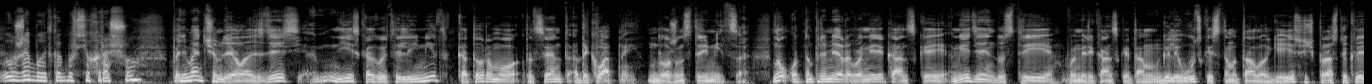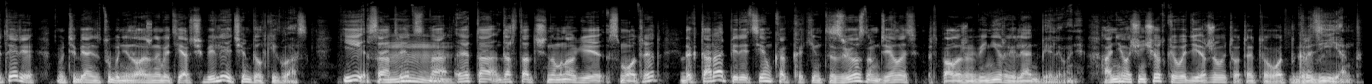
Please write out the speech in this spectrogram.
уже будет как бы все хорошо? Понимаете, в чем дело? Здесь есть какой-то лимит, к которому пациент адекватный должен стремиться. Ну, вот, например, в Америке американской медиаиндустрии, в американской там голливудской стоматологии есть очень простой критерий. У тебя зубы не должны быть ярче белее, чем белки глаз. И, соответственно, mm. это достаточно многие смотрят. Доктора перед тем, как каким-то звездам делать, предположим, виниры или отбеливание, они очень четко выдерживают вот этот вот градиент.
